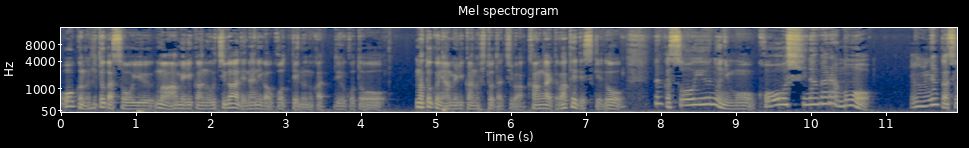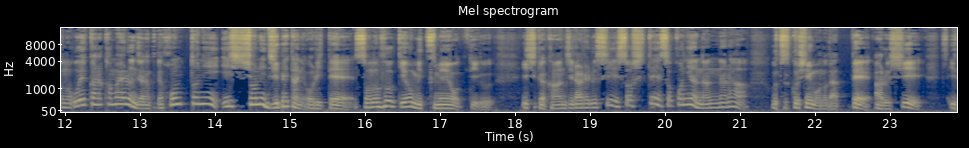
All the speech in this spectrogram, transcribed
多くの人がそういう、まあアメリカの内側で何が起こっているのかっていうことを、まあ特にアメリカの人たちは考えたわけですけど、なんかそういうのにも、こうしながらも、なんかその上から構えるんじゃなくて、本当に一緒に地べたに降りて、その風景を見つめようっていう意識が感じられるし、そしてそこには何なら美しいものだってあるし、愛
